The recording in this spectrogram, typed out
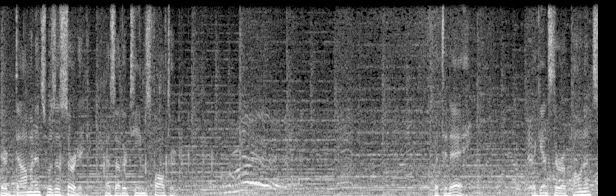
their dominance was asserted as other teams faltered. But today, against their opponents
